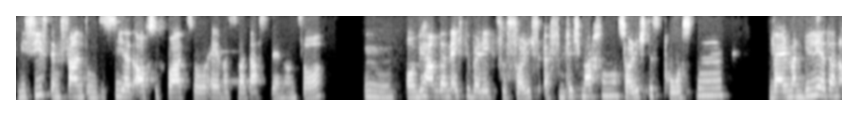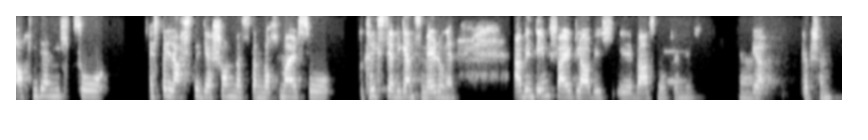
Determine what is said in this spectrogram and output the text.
wie sie es denn fand. Und sie hat auch sofort so, ey, was war das denn und so. Mhm. Und wir haben dann echt überlegt, so soll ich es öffentlich machen? Soll ich das posten? Weil man will ja dann auch wieder nicht so, es belastet ja schon, was dann nochmal so, du kriegst ja die ganzen Meldungen. Aber in dem Fall, glaube ich, äh, war es notwendig. Ja, ja. glaube schon.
